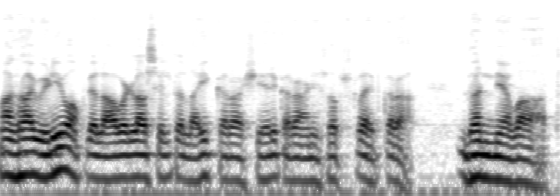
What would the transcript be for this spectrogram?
माझा व्हिडिओ आपल्याला आवडला असेल तर लाईक करा शेअर करा आणि सबस्क्राईब करा. धन्यवाद.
